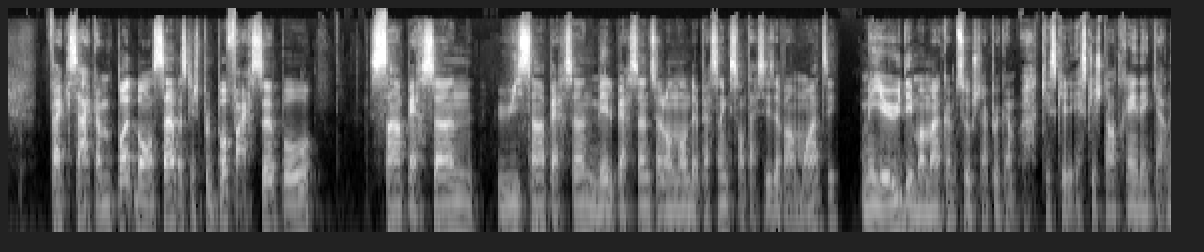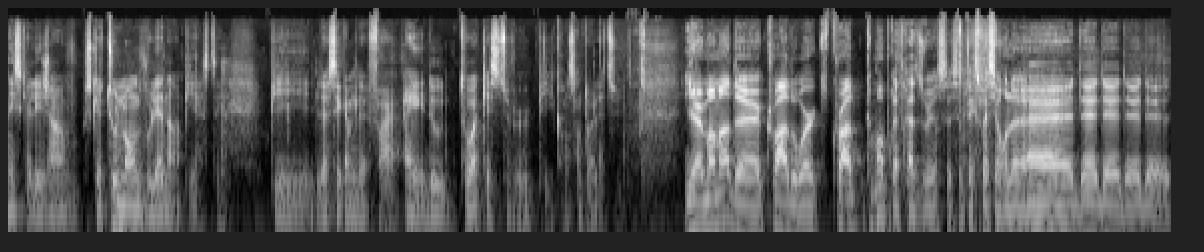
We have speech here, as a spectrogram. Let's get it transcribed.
fait que ça a comme pas de bon sens parce que je peux pas faire ça pour 100 personnes, 800 personnes, 1000 personnes selon le nombre de personnes qui sont assises devant moi, tu sais. Mais il y a eu des moments comme ça où j'étais un peu comme, ah, qu'est-ce que, est-ce que je suis en train d'incarner ce que les gens, ce que tout le monde voulait dans la pièce, tu sais. Puis là, c'est comme de faire, hey, dude, toi, qu'est-ce que tu veux, puis concentre-toi là-dessus. Il y a un moment de crowd work. Crowd, comment on pourrait traduire ce- cette expression-là? Euh, de, de, de, de,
